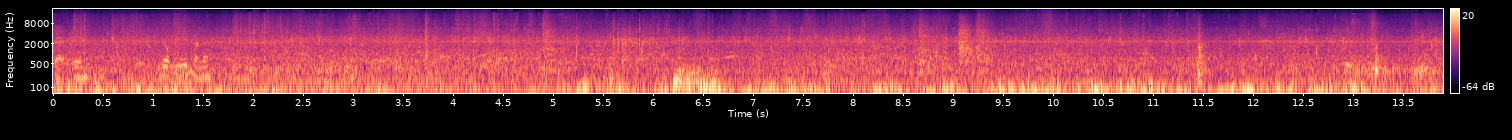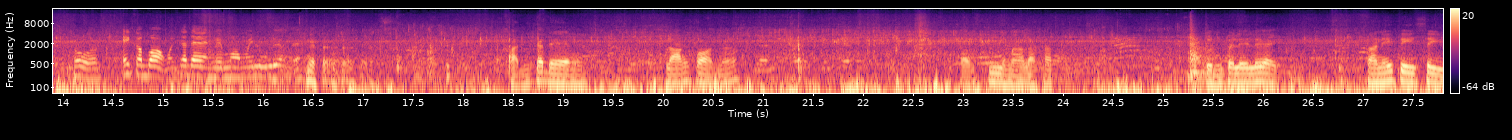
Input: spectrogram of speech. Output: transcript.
แกะเอง ยกนี้ไปเลยโอ้ไอ้กระบอกมันก็แดงเลยมองไม่รู้เรื่องเลยขันก็แดงล้างก่อนนะเกา ขี้มาแล้วครับ ตุนไปเรื่อยๆ ตอนนี้ตีสี่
